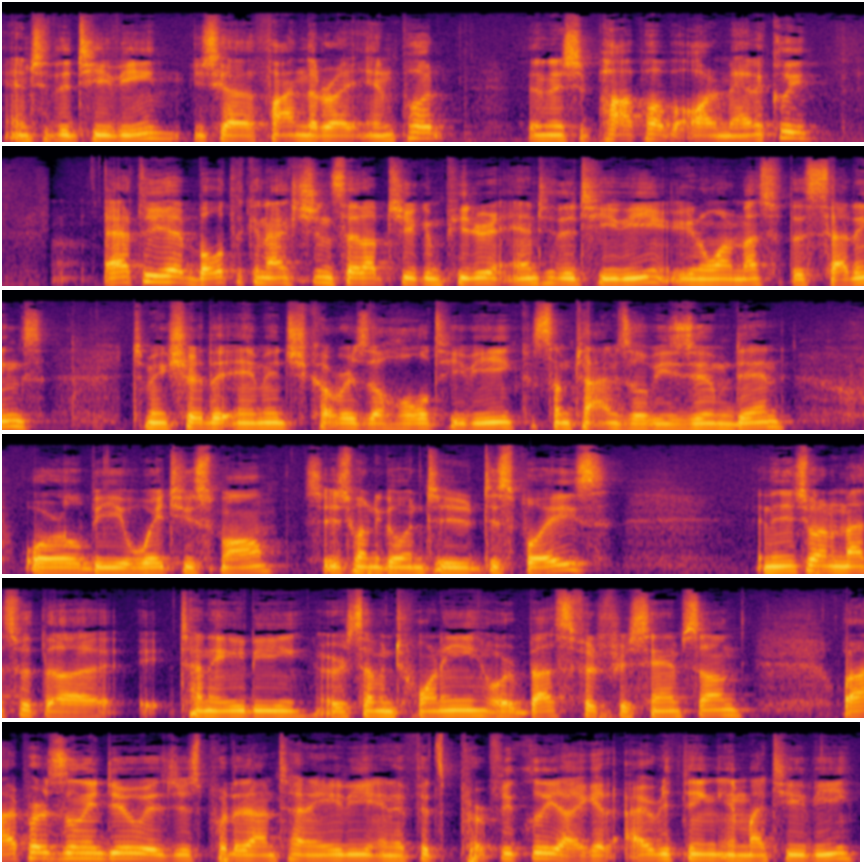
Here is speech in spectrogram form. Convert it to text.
and to the TV, you just gotta find the right input, then it should pop up automatically. After you have both the connections set up to your computer and to the TV, you're gonna wanna mess with the settings to make sure the image covers the whole TV, because sometimes it'll be zoomed in or it'll be way too small. So you just wanna go into displays, and then you just want to mess with the 1080 or 720 or best fit for Samsung. What I personally do is just put it on 1080 and it fits perfectly. I get everything in my TV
